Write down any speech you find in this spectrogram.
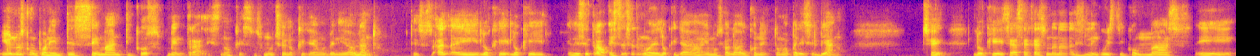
y unos componentes semánticos ventrales, ¿no? que eso es mucho de lo que ya hemos venido hablando. Entonces, eh, lo que, lo que en ese trabajo, este es el modelo que ya hemos hablado del conectoma perisilviano. ¿sí? Lo que se hace acá es un análisis lingüístico más eh,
